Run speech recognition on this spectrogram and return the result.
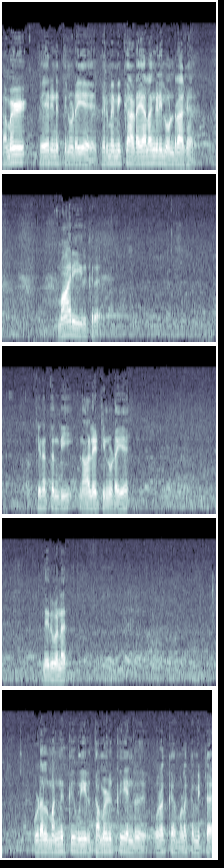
தமிழ் பேரினத்தினுடைய பெருமைமிக்க அடையாளங்களில் ஒன்றாக மாறி இருக்கிற தினத்தந்தி நாளேட்டினுடைய நிறுவனர் உடல் மண்ணுக்கு உயிர் தமிழுக்கு என்று உறக்க முழக்கமிட்ட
